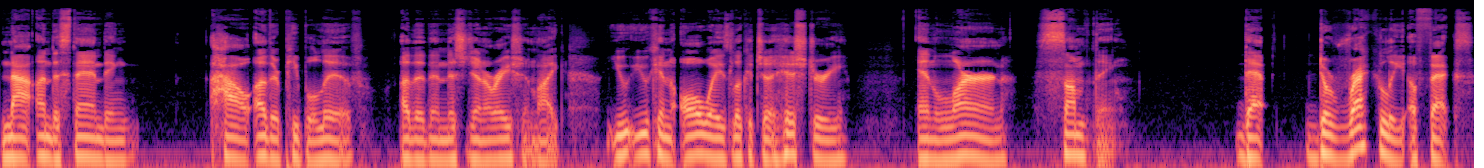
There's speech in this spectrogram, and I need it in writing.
not understanding how other people live other than this generation. Like you you can always look at your history and learn something that directly affects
